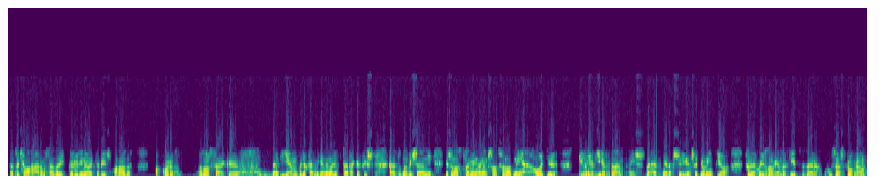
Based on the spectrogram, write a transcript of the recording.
Tehát, hogyha a 3% körüli növekedés marad, akkor az ország ilyen, vagy akár még ennél nagyobb terheket is el tudna viselni, és azt remélem, nem szabad feladni, hogy anyagi értelemben is lehet nyereséges egy olimpia. Főleg, hogy az Agenda 2020-as program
